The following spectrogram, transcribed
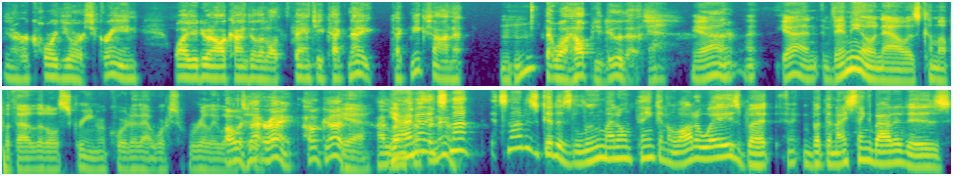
you know, record your screen while you're doing all kinds of little fancy technique techniques on it Mm-hmm. that will help you do this. Yeah. Yeah. Uh, Yeah. And Vimeo now has come up with a little screen recorder that works really well. Oh, is too. that right? Oh, good. Yeah. I yeah. I mean, it's new. not it's not as good as Loom, I don't think, in a lot of ways, but but the nice thing about it is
